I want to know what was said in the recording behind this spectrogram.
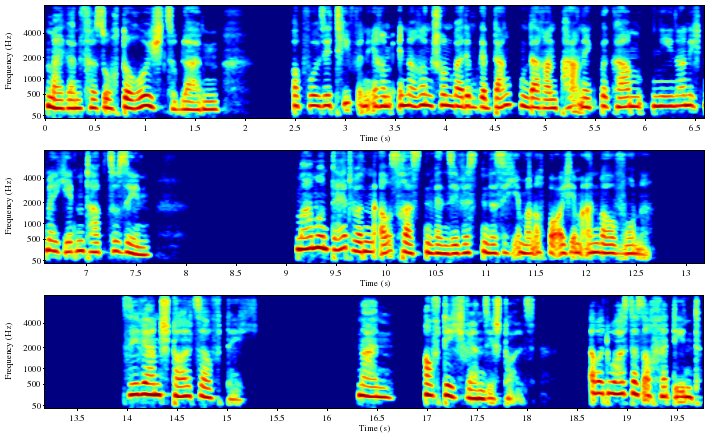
Megan versuchte ruhig zu bleiben, obwohl sie tief in ihrem Inneren schon bei dem Gedanken daran Panik bekam, Nina nicht mehr jeden Tag zu sehen. Mom und Dad würden ausrasten, wenn sie wüssten, dass ich immer noch bei euch im Anbau wohne. Sie wären stolz auf dich. Nein, auf dich wären sie stolz. Aber du hast das auch verdient.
